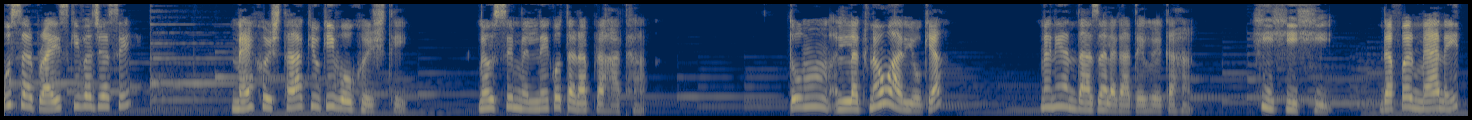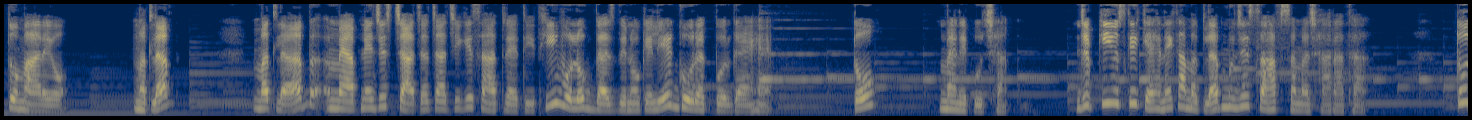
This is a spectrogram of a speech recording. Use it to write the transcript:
उस सरप्राइज़ की वजह से। मैं खुश था क्योंकि वो खुश थी। मैं उससे मिलने को तड़प रहा था। तुम लखनऊ आ रही हो क्या? मैंने अंदाज़ा लगाते हुए कहा। ही ही ही डफर मैं नहीं, तुम आ रहे हो। मतलब मतलब मैं अपने जिस चाचा चाची के साथ रहती थी, वो लोग दस दिनों के लिए गोरखपुर गए हैं। तो मैंने पूछा, जबकि उसके कहने का मतलब मुझे साफ़ समझ आ रहा था। तो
